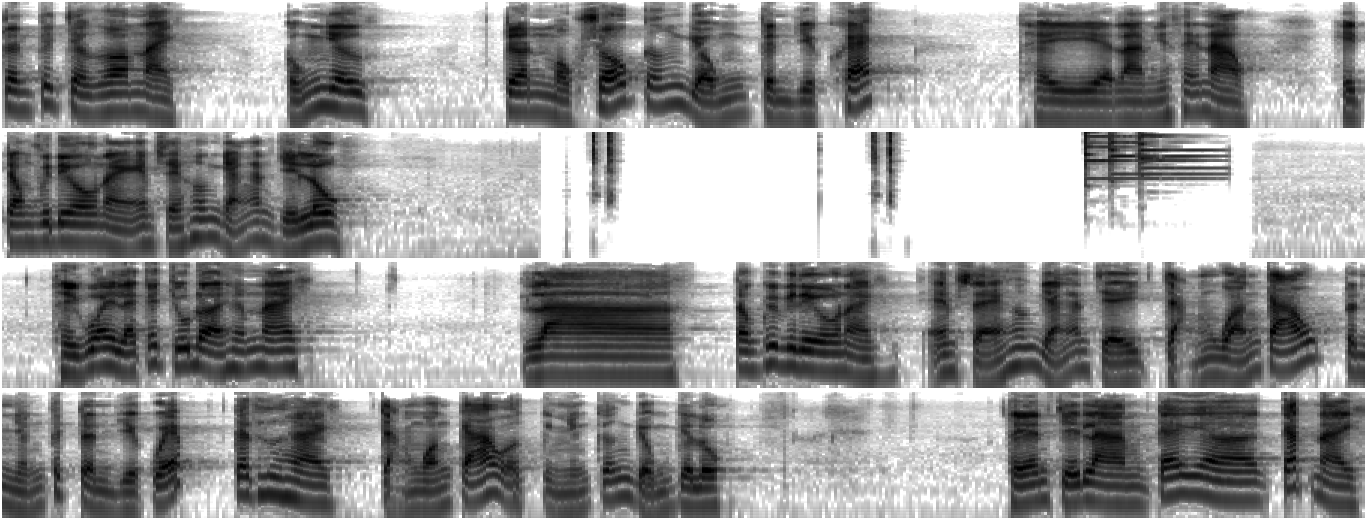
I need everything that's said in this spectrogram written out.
trên cái chờ gom này, cũng như trên một số cái ứng dụng trình duyệt khác, thì làm như thế nào? Thì trong video này em sẽ hướng dẫn anh chị luôn. Thì quay lại cái chủ đề hôm nay là trong cái video này, em sẽ hướng dẫn anh chị chặn quảng cáo trên những cái trình duyệt web. Cái thứ hai, chặn quảng cáo ở những cái ứng dụng kia luôn. Thì anh chị làm cái ờ, cách này,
